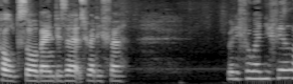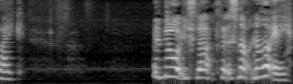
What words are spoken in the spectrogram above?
cold sorbet and desserts ready for ready for when you feel like naughty snack that's not naughty.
